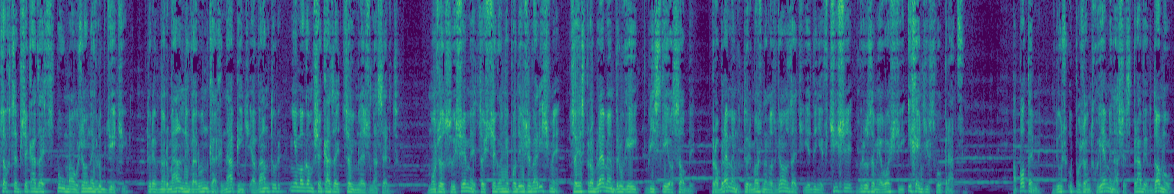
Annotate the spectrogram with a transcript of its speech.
co chce przekazać współmałżonek lub dzieci, które w normalnych warunkach napięć i awantur nie mogą przekazać, co im leży na sercu. Może usłyszymy coś, czego nie podejrzewaliśmy, co jest problemem drugiej bliskiej osoby. Problemem, który można rozwiązać jedynie w ciszy, wyrozumiałości i chęci współpracy. A potem, gdy już uporządkujemy nasze sprawy w domu,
